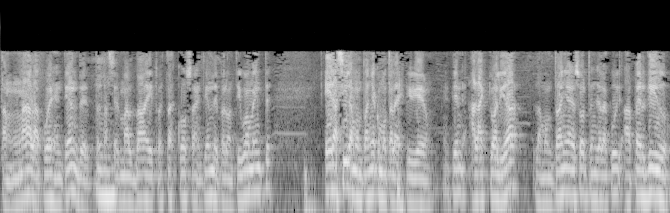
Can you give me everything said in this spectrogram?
tan mala, pues, ¿entiendes? Para hacer maldad y todas estas cosas, ¿entiendes? Pero antiguamente era así la montaña como te la describieron, ¿entiendes? A la actualidad, la montaña de Sorte en Yaracuy ha perdido,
